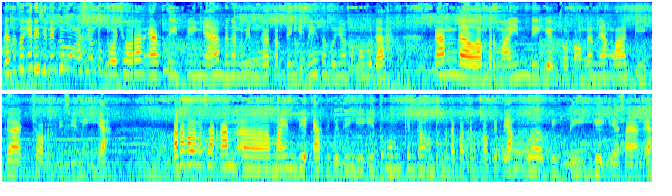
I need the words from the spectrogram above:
Dan tentunya di sini gue mau ngasih untuk bocoran RTP-nya dengan win rate tertinggi nih tentunya untuk memudahkan dalam bermain di game slot online yang lagi gacor di sini ya karena kalau misalkan uh, main di RTP tinggi itu memungkinkan untuk mendapatkan profit yang lebih tinggi ya sayang ya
